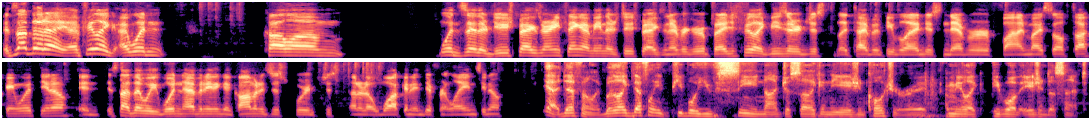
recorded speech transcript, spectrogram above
It's not that I. I feel like I wouldn't call them. Wouldn't say they're douchebags or anything. I mean, there's douchebags in every group, but I just feel like these are just the type of people that I just never find myself talking with. You know, and it's not that we wouldn't have anything in common. It's just we're just I don't know walking in different lanes. You know. Yeah, definitely. But like definitely people you've seen, not just like in the Asian culture, right? I mean like people of Asian descent.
